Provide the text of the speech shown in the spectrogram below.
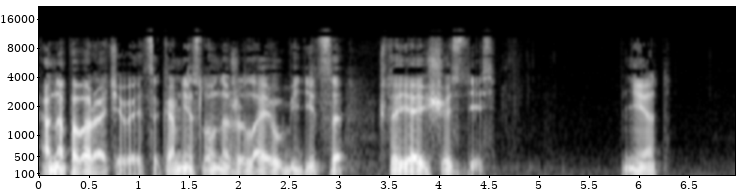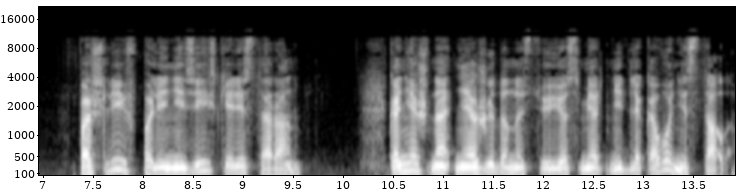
Она поворачивается ко мне, словно желая убедиться, что я еще здесь. «Нет» пошли в полинезийский ресторан. Конечно, неожиданностью ее смерть ни для кого не стала.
